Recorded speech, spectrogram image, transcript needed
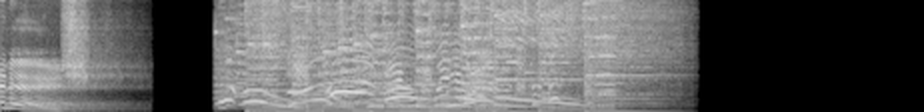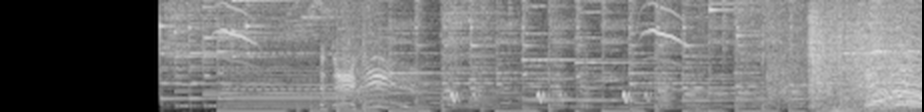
Finish! Go!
